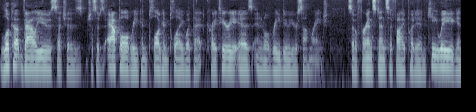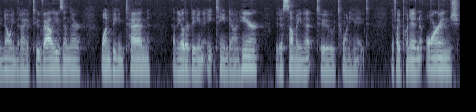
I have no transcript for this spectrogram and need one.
lookup values such as just as apple where you can plug and play what that criteria is and it'll redo your sum range. So for instance, if I put in kiwi, again, knowing that I have two values in there, one being 10 and the other being 18 down here, it is summing it to 28. If I put in orange,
